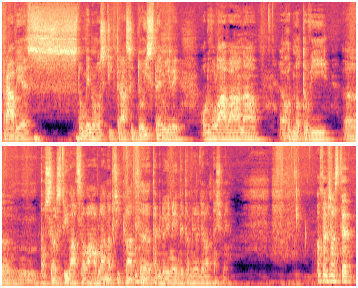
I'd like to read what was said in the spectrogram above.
právě s tou minulostí, která si do jisté míry odvolává na hodnotový eh, poselství Václava Havla například, eh, tak kdo jiný by to měl dělat než my. Otevřel jste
